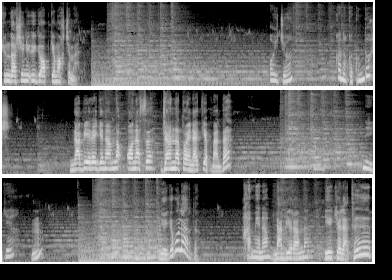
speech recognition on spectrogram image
kundoshingni uyga olib kelmoqchiman oyijon qanaqa kundosh? Nabiraginamni onasi jannatoyni aytyapmanda. Nega? Hmm? Nega bo'lardi? Ha men ham nabiramni erkalatib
